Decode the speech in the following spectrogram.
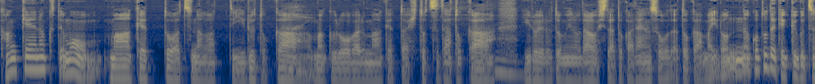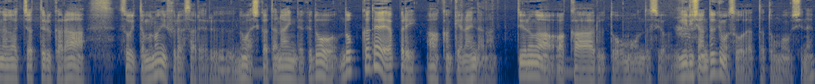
関係なくてもマーケットはつながっているとか、はい、まあ、グローバルマーケットは一つだとか、うん、いろいろドミノ倒しだとか連想だとか、まあ、いろんなことで結局つながっちゃってるからそういったものに振らされるのは仕方ないんだけどどっかでやっぱりああ関係ないんだなっていうのが分かると思うんですよ。ギリシャの時もそうだったと思うしね。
